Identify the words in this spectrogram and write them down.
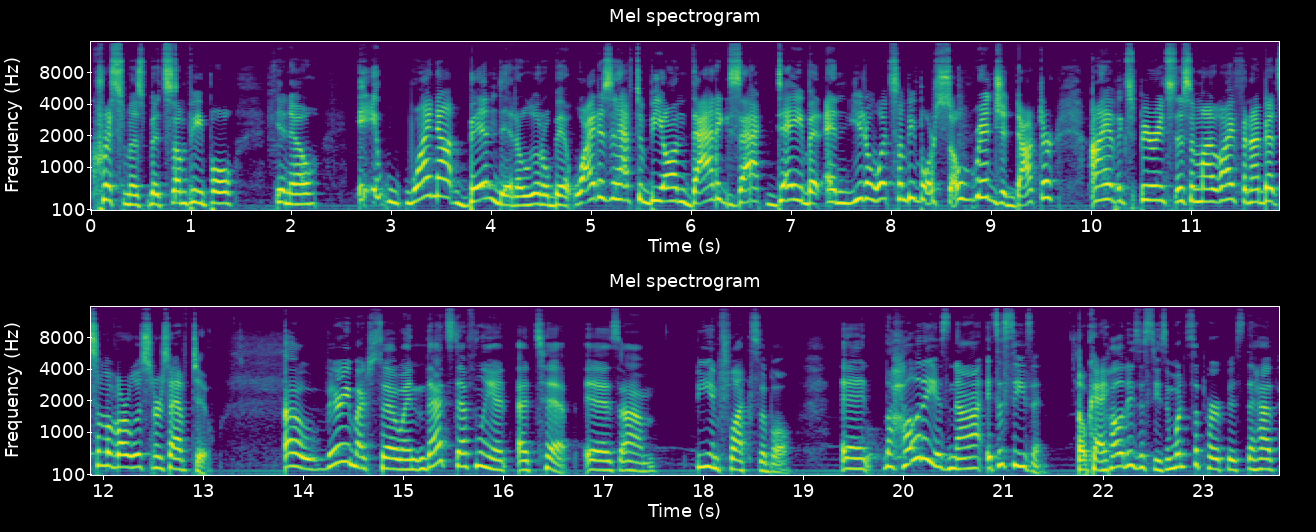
christmas but some people you know it, why not bend it a little bit why does it have to be on that exact day but and you know what some people are so rigid doctor i have experienced this in my life and i bet some of our listeners have too Oh, very much so. And that's definitely a, a tip is um, being flexible. And the holiday is not, it's a season. Okay. Holidays a season. What's the purpose? To have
